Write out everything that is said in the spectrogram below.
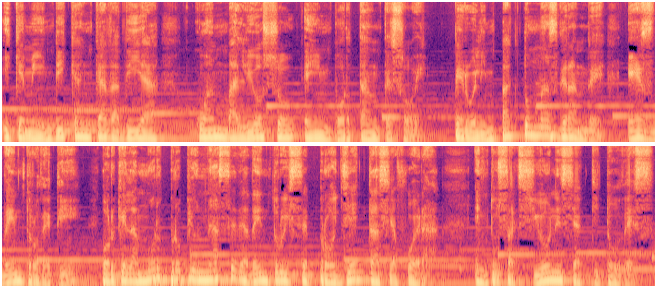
y que me indican cada día cuán valioso e importante soy. Pero el impacto más grande es dentro de ti, porque el amor propio nace de adentro y se proyecta hacia afuera, en tus acciones y actitudes.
